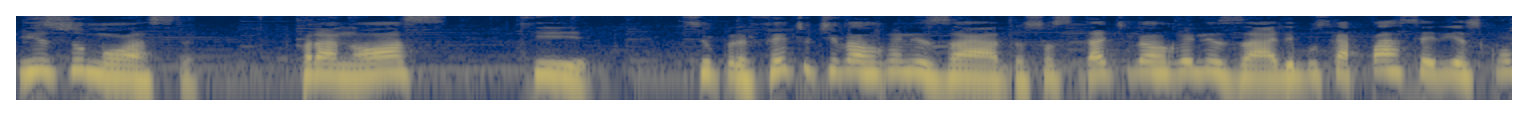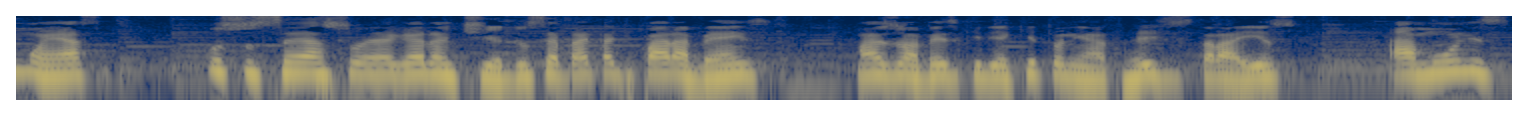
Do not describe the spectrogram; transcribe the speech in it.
Isso mostra para nós que se o prefeito tiver organizado, a sociedade tiver organizada e buscar parcerias como essa, o sucesso é garantido. O Sebrae está de parabéns. Mais uma vez, queria aqui, Toniato, registrar isso. A Munes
